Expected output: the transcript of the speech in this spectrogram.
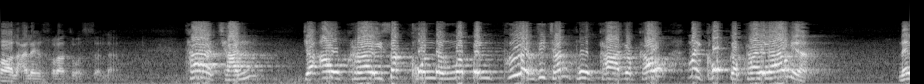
กล่าวอะลัยฮิสสลาตุวะสลามถ้าฉัน จะเอาใครสักคนหนึ่งมาเป็นเพื่อนที่ฉันผูกขาดกับเขา ไม่คบกับใครแล้วเนี่ย แน่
